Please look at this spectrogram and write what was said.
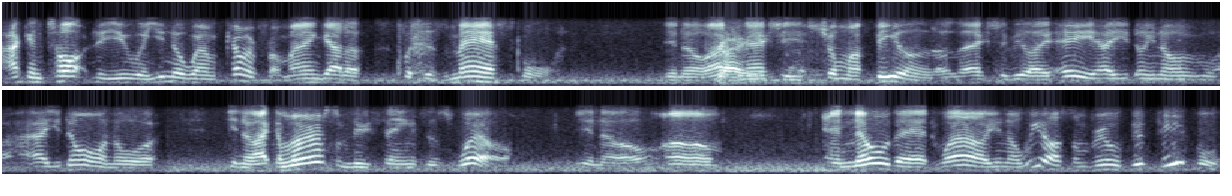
I can talk to you and you know where I'm coming from. I ain't gotta put this mask on. You know, I right. can actually show my feelings. I'll actually be like, Hey, how you doing you know, how you doing or you know, I can learn some new things as well you know, um, and know that wow, you know, we are some real good people.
